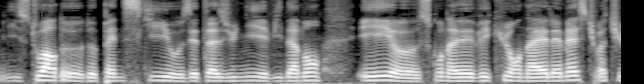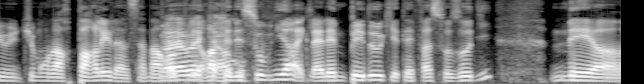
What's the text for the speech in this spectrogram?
l'histoire de, de, Penske aux États-Unis évidemment et euh, ce qu'on avait vécu en ALMS, tu vois, tu, tu m'en as reparlé là, ça m'a rappelé, des souvenirs avec la LMP2 qui était face aux Audi. Mais euh,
